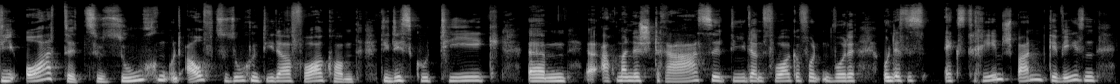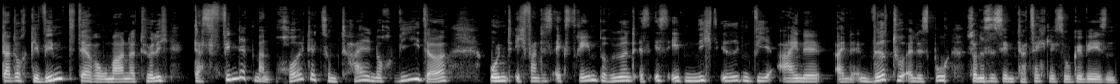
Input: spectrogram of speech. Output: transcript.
die Orte zu suchen und aufzusuchen, die da vorkommen. Die Diskothek, ähm, auch mal eine Straße, die dann vorgefunden wurde. Und es ist extrem spannend gewesen. Dadurch gewinnt der Roman natürlich. Das findet man heute zum Teil noch wieder. Und ich fand es extrem berührend. Es ist eben nicht irgendwie eine, eine, ein virtuelles Buch, sondern es ist eben tatsächlich so gewesen.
